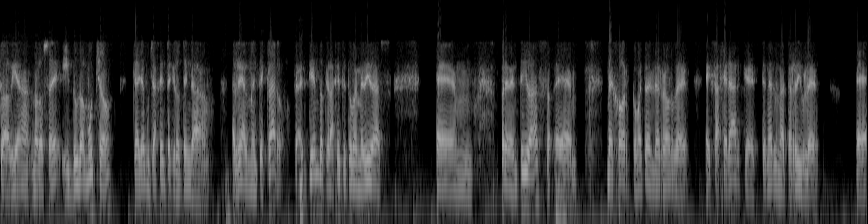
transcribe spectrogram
todavía no lo sé y dudo mucho que haya mucha gente que lo tenga realmente claro. O sea, entiendo que la gente tome medidas eh, preventivas, eh, mejor cometer el error de exagerar que tener una terrible eh,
